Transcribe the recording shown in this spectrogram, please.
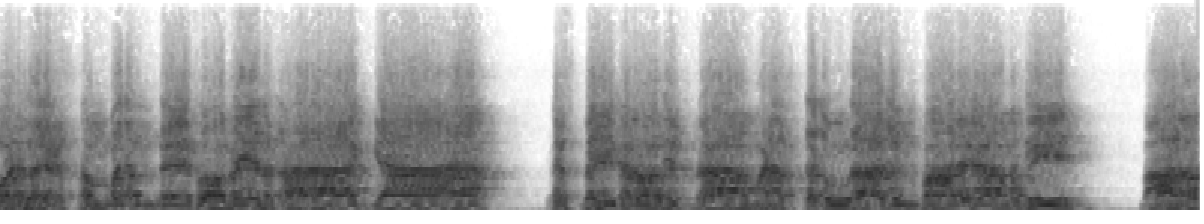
ओषधयस्तम् वदन्ते सोमेन सह राज्ञाः यस्मै करोति ब्राह्मणस्तगम् राजम् पारयामसि मानो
